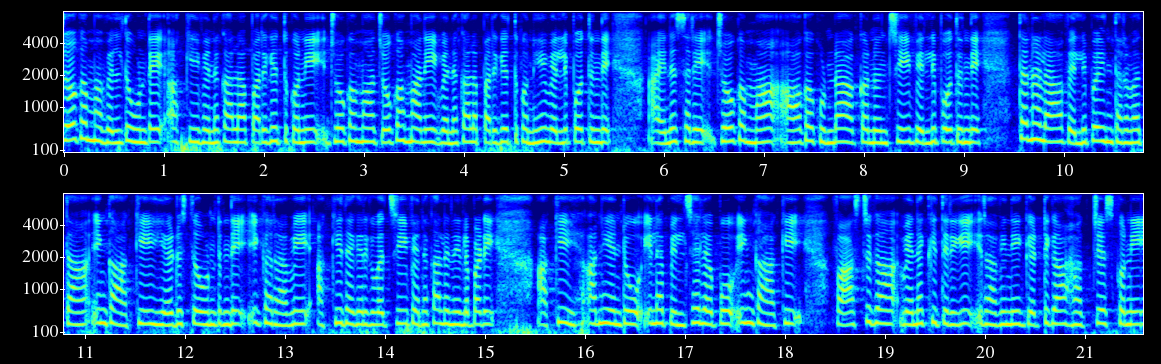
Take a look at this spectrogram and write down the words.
జోగమ్మ వెళ్తూ ఉంటే అక్కి వెనకాల పరిగెత్తుకొని జోగమ్మ జోగమ్మ అని వెనకాల పరిగెత్తుకొని వెళ్ళిపోతుంది. అయినా సరే జోగమ్మ ఆగకుండా అక్కడ నుంచి వెళ్ళిపోతుంది. తనలా వెళ్ళిపోయిన తర్వాత ఇంకా అక్కి ఏడుస్తూ ఉంటుంది. ఇంకా రవి అక్కి దగ్గరికి వచ్చి వెనకాల నిలబడి అక్కి అని అంటూ ఇలా పిలిచేలోపు ఇంకా అక్కి ఫాస్ట్గా వెనక్కి తిరిగి రవిని గట్టిగా హక్ చేసుకొని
